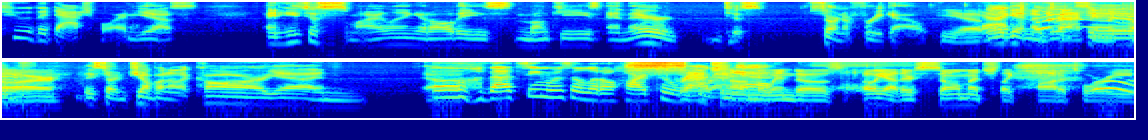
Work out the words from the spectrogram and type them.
to the dashboard. Yes, and he's just smiling at all these monkeys, and they're just starting to freak out. Yep. They're getting like, Back in the aggressive. car. They start jumping on the car, yeah, and Uh, oh, that scene was a little hard to watch. Scratching on yeah. the windows. Oh yeah, there's so much like auditory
